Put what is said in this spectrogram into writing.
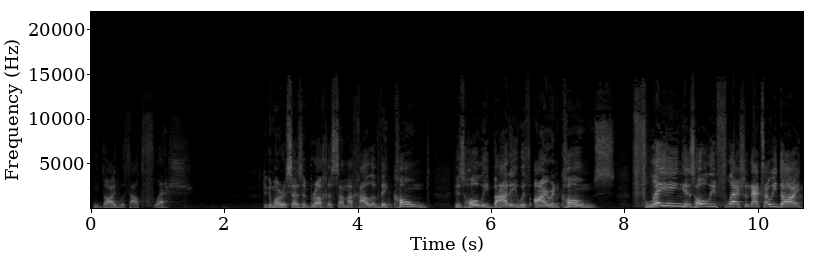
he died without flesh. The Gemara says in Brachas Samachalev, they combed his holy body with iron combs, flaying his holy flesh, and that's how he died.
